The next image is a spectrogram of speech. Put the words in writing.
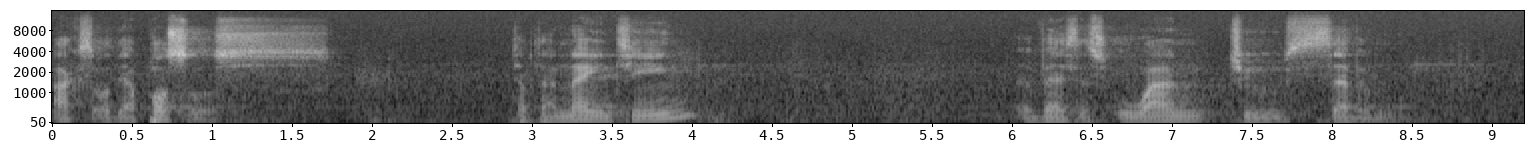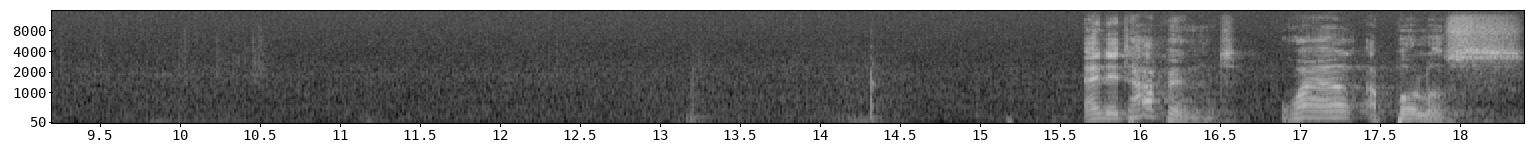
Acts of the Apostles, chapter 19, verses 1 to 7. And it happened while Apollos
